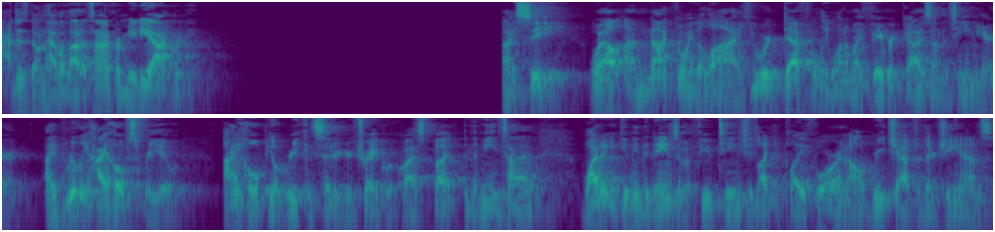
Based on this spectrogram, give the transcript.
I just don't have a lot of time for mediocrity. I see. Well, I'm not going to lie. You were definitely one of my favorite guys on the team here. I had really high hopes for you. I hope you'll reconsider your trade request, but in the meantime, why don't you give me the names of a few teams you'd like to play for and I'll reach out to their GMs.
